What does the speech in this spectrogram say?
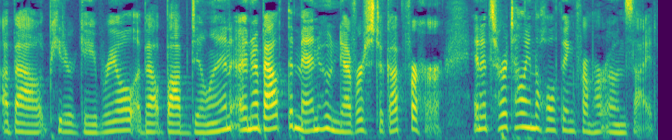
about Peter Gabriel, about Bob Dylan, and about the men who never stood up for her. And it's her telling the whole thing from her own side.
